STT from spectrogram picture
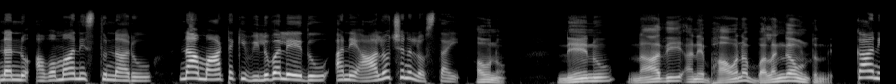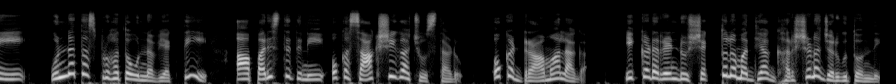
నన్ను అవమానిస్తున్నారు నా మాటకి విలువలేదు అనే ఆలోచనలొస్తాయి. అవును. నేను నాది అనే భావన బలంగా ఉంటుంది. కాని ఉన్నత స్పృహతో ఉన్న వ్యక్తి ఆ పరిస్థితిని ఒక సాక్షిగా చూస్తాడు. ఒక డ్రామాలాగా. ఇక్కడ రెండు శక్తుల మధ్య ఘర్షణ జరుగుతోంది.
